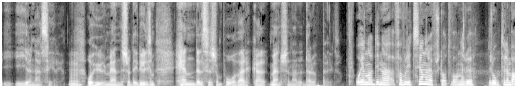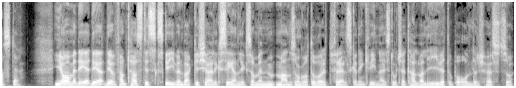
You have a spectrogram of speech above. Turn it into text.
i, i den här serien. Och hur människor, det, är ju liksom händelser som påverkar människorna där uppe. Liksom. Och en av dina favoritscener har jag förstått var när du drog till en bastu. Ja, men det, det, det är en fantastisk skriven vacker kärleksscen. Liksom. En man som har gått och varit förälskad i en kvinna i stort sett halva livet och på ålderns höst så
